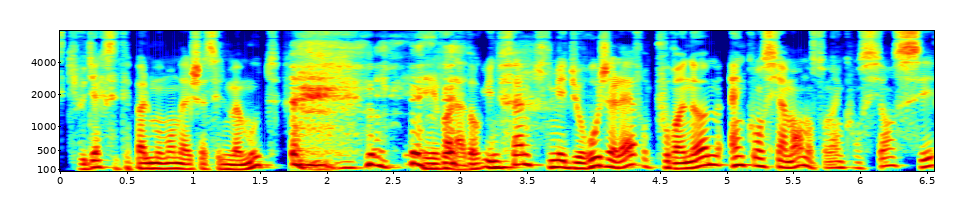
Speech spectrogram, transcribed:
ce qui veut dire que c'était pas le moment d'aller chasser le mammouth. et voilà, donc une femme qui met du rouge à lèvres pour un homme inconsciemment, dans son inconscient, c'est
